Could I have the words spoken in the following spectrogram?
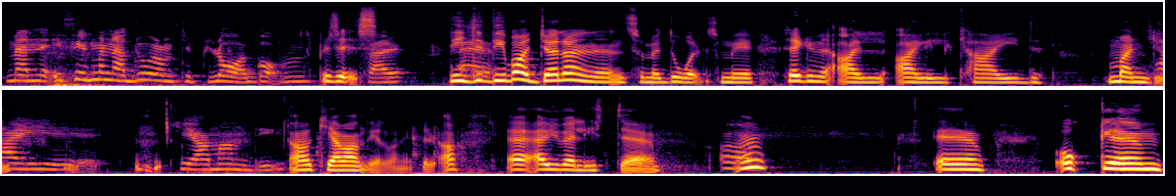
Men i filmerna då är de typ lagom. precis. Här. Det, är- det är bara Jalanen som är dålig, som är säkert Al, Al Kaid Mandi. Kiamandi. Ja, Kiamandi eller vad han heter. Ja, eh, är ju väldigt, eh, Ja. Mm. eh, och, ehm,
